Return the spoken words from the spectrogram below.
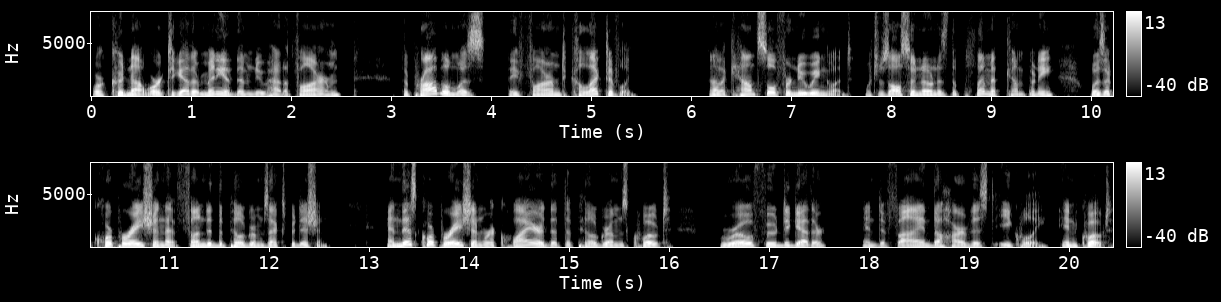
or could not work together. Many of them knew how to farm. The problem was they farmed collectively. Now, the Council for New England, which was also known as the Plymouth Company, was a corporation that funded the Pilgrims' expedition. And this corporation required that the Pilgrims, quote, grow food together and divide the harvest equally, end quote.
